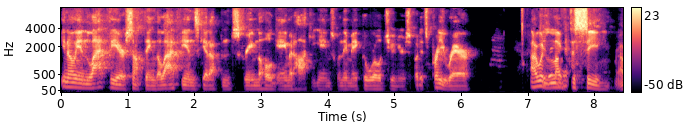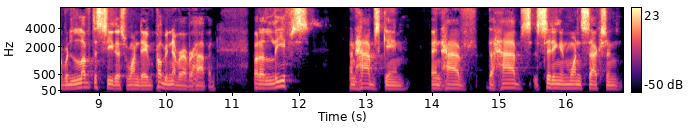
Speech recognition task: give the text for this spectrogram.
you know, in Latvia or something, the Latvians get up and scream the whole game at hockey games when they make the World Juniors, but it's pretty rare. I would love to see. I would love to see this one day. Probably never ever happen, but a Leafs and Habs game, and have the Habs sitting in one section,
